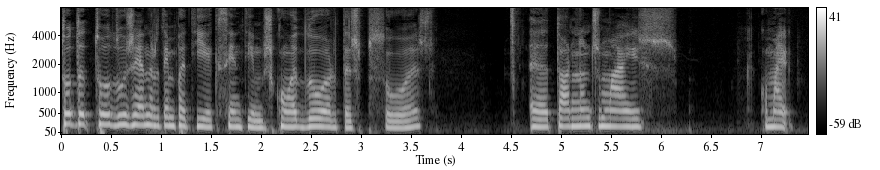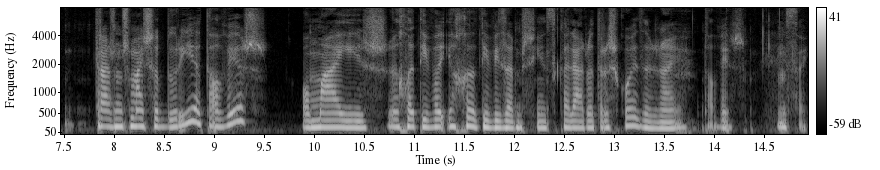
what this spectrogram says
Todo, todo o género de empatia que sentimos com a dor das pessoas uh, torna-nos mais, mais traz-nos mais sabedoria, talvez ou mais relativa, relativizamos sim, se calhar outras coisas, não é? Talvez, não sei.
